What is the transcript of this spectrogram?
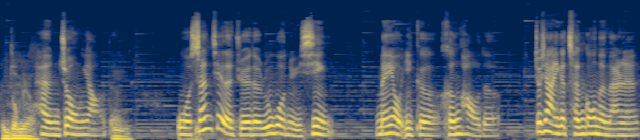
很重要、很重要的。嗯，我深切的觉得，如果女性没有一个很好的，就像一个成功的男人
